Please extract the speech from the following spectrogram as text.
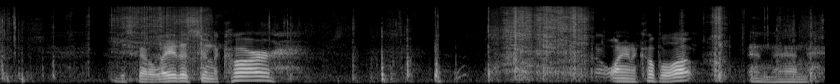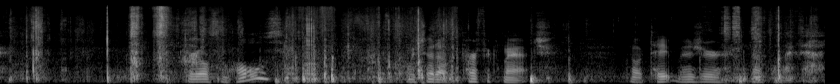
I just got to lay this in the car, line a couple up, and then drill some holes. We should have a perfect match. No tape measure, nothing like that.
